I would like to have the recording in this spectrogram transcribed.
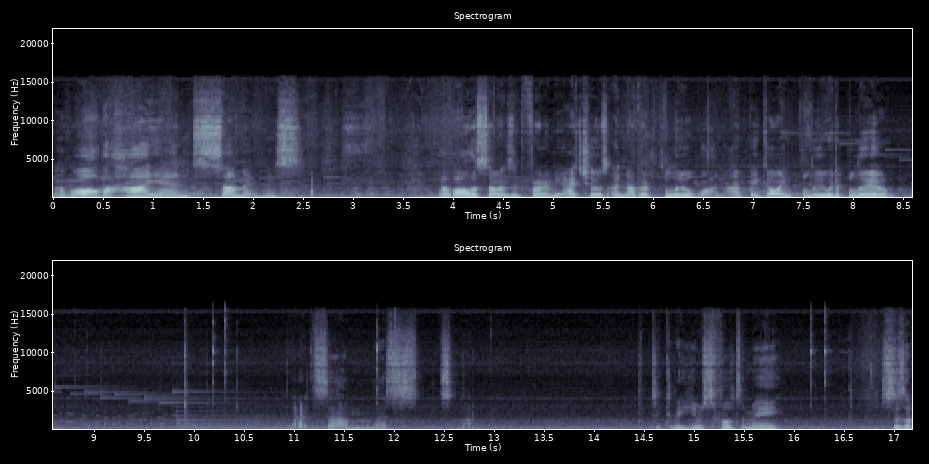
Of all the high-end summons, of all the summons in front of me, I chose another blue one. I'll be going blue to blue. That's, um, that's, that's not particularly useful to me. This is a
